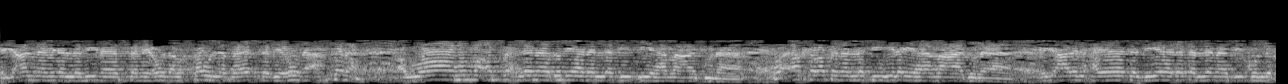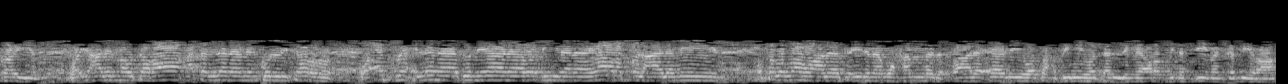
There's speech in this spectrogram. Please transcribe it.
اجعلنا من الذين يستمعون القول فيتبعون أحسنه. اللهم أصلح لنا دنيانا التي فيها معاشنا وآخرتنا التي إليها معادنا. اجعل الحياة زيادة لنا في كل خير. واجعل الموت راحة لنا من كل شر. وأصلح لنا دنيانا وديننا يا رب العالمين. وصلى الله على سيدنا محمد وعلى آله وصحبه وسلم. يا رب تسليما كثيرا.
